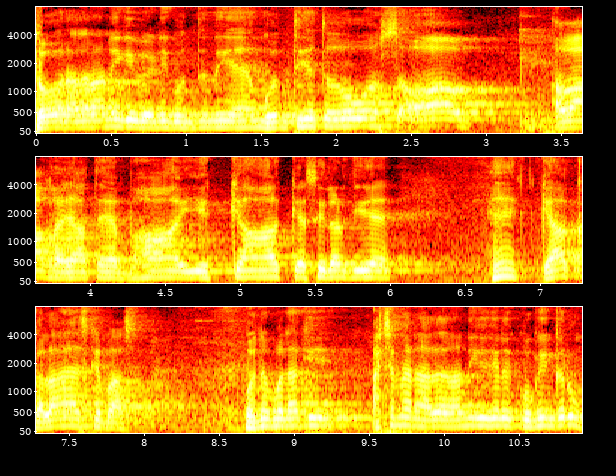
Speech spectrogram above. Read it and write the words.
तो राधा रानी की वेड़ी गुंथनी है गुंथी है तो वो सब अवाक रह जाते हैं। भाई, ये क्या, कैसी लड़की है? हैं, क्या कला है इसके पास? उसने बोला कि अच्छा मैं राधा रानी के लिए कुकिंग करूँ?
